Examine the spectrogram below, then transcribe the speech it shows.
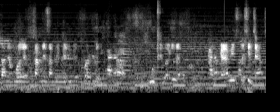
झाल्यामुळे चांगले चांगले कॅन्डिडेट पडले. ग्रुप डिवाइड झाले. त्यावेळेस तसे चान्स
